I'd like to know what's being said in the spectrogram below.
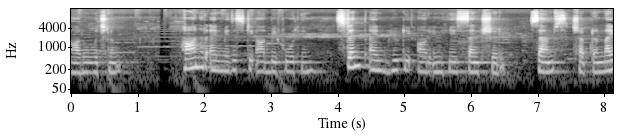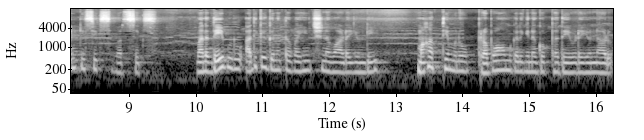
ఆరో వచనం. Honour and majesty are before him strength and beauty are in his sanctuary psalms chapter ninety six verse six. మన దేవుడు అధిక ఘనత వహించిన వాడయుండి మహత్యమును ప్రభావము కలిగిన గొప్ప దేవుడై ఉన్నాడు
